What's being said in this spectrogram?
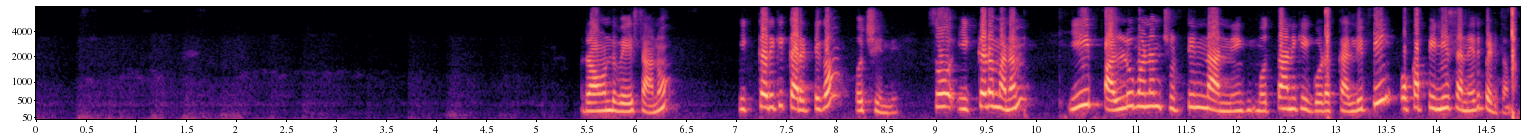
రౌండ్ వేసాను ఇక్కడికి కరెక్ట్గా వచ్చింది. సో ఇక్కడ మనం ఈ పళ్ళు మనం చుట్టిన దాన్ని మొత్తానికి కూడా కలిపి ఒక పినిస్ అనేది పెడతాం.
